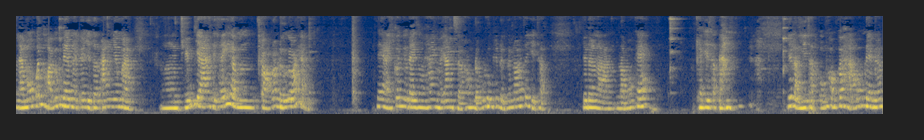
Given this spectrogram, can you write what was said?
làm món bánh hỏi bánh đêm này cho dì thịt ăn nhưng mà um, kiểm tra thì thấy um, còn có nửa gói à. Nên là có nhiêu đây thôi hai người ăn sợ không đủ luôn chứ đừng có nói tới dì thịt. Cho nên là làm món khác. Cho dì thịt ăn. Với lại dì thịt cũng không có hảo bánh đêm lắm.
